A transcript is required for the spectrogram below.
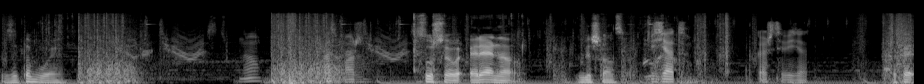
за тобой. Ну, возможно. Слушай, реально без шансов. Везет. Пока что везет. Пока-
